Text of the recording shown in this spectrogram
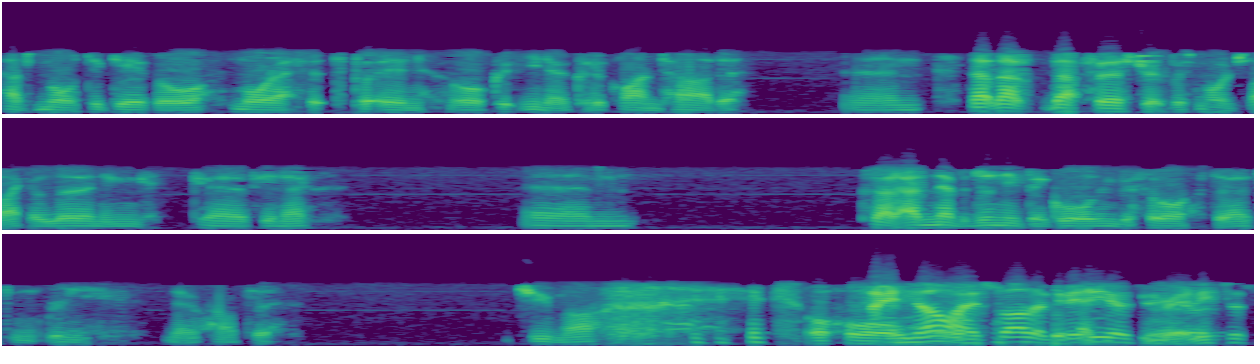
had more to give or more effort to put in, or could, you know, could have climbed harder. Um, that that that first trip was more just like a learning curve, you know, because I'd, I'd never done any big walling before, so I didn't really know how to Jumar or haul. I know. or- I saw the videos. Really. It's just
